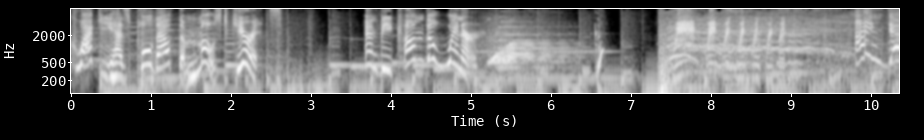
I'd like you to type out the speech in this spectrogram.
Quacky has pulled out the most curates and become the winner. I'm the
